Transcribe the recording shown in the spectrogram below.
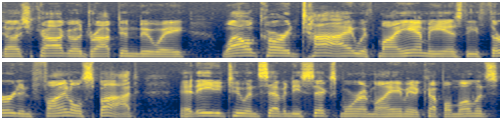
uh, Chicago dropped into a wild card tie with Miami as the third and final spot at 82 and 76. More on Miami in a couple moments.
